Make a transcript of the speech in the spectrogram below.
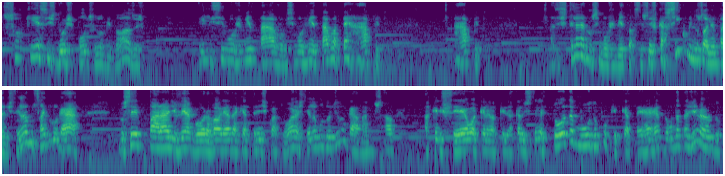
só que esses dois pontos luminosos, eles se movimentavam, se movimentavam até rápido. Rápido. As estrelas não se movimentam assim. Você ficar cinco minutos olhando para a estrela, não sai do lugar. Você parar de ver agora, vai olhar daqui a três, quatro horas, a estrela mudou de lugar, mas aquele céu, aquela, aquela estrela toda muda. Por quê? Porque a Terra é redonda, está girando.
